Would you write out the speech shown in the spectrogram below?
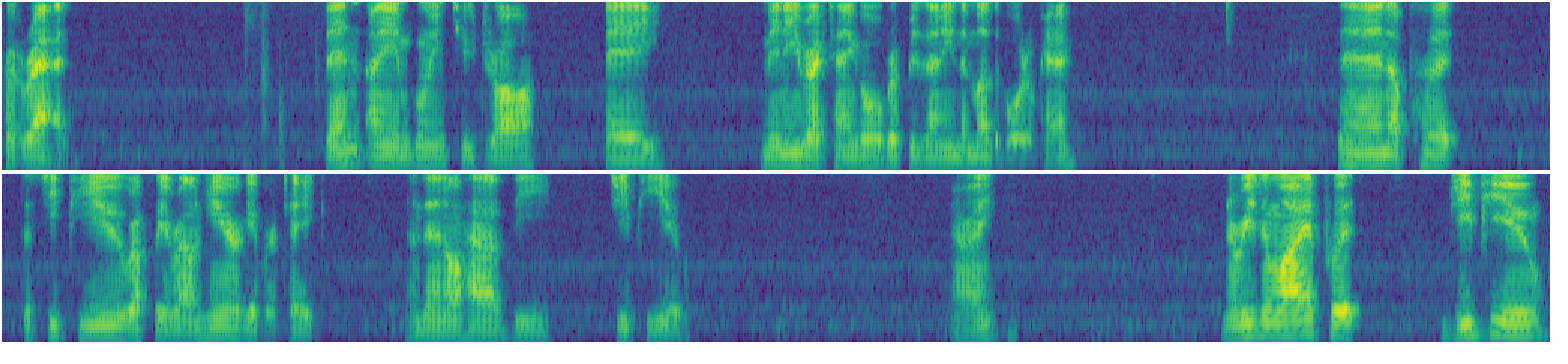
put rad. Then I am going to draw a mini rectangle representing the motherboard, okay? Then I'll put the CPU roughly around here, give or take, and then I'll have the GPU. Alright. And the reason why I put GPU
